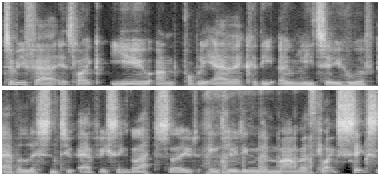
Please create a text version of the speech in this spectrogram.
to be fair, it's like you and probably Eric are the only two who have ever listened to every single episode, including the mammoth, like six,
